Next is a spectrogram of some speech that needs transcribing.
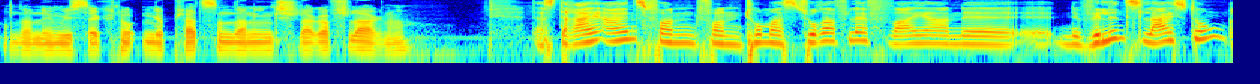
Und dann irgendwie ist der Knoten geplatzt und dann ging es Schlag auf Schlag, ne? Das 3-1 von, von Thomas Zuraflev war ja eine, eine Willensleistung,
